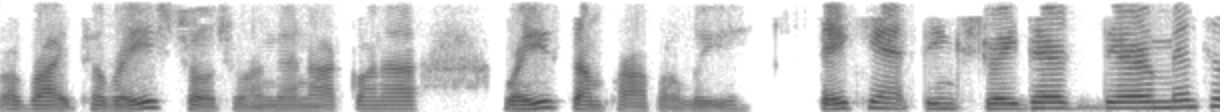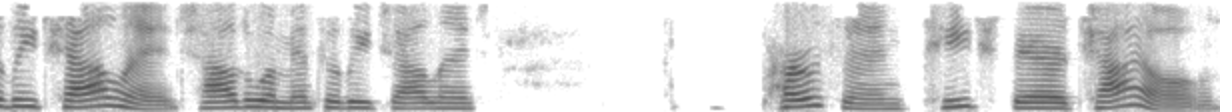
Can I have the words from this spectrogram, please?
a right to raise children. They're not going to raise them properly. They can't think straight. They're they're mentally challenged. How do a mentally challenged person teach their child?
